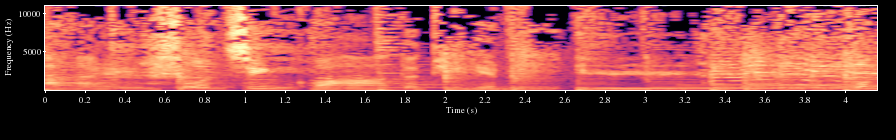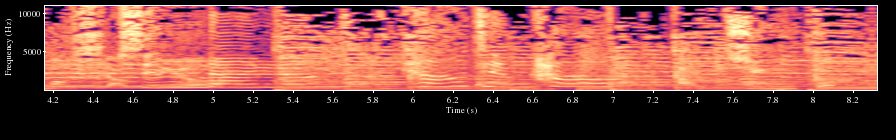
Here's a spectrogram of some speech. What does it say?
爱说情话的甜言蜜语。我好想现你啊！代人条件好，爱情更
